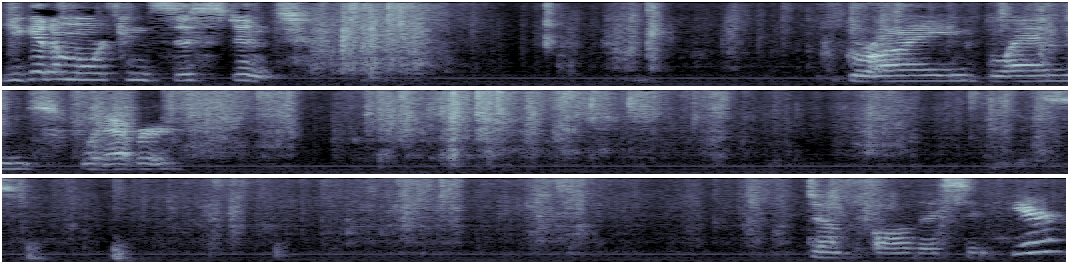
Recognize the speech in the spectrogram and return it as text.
you get a more consistent grind, blend, whatever. Dump all this in here.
